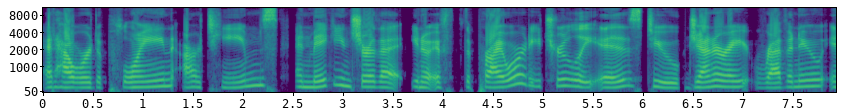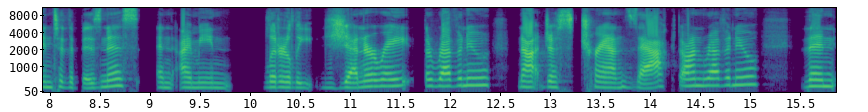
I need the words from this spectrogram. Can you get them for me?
at how we're deploying our teams and making sure that, you know, if the priority truly is to generate revenue into the business, and I mean, literally generate the revenue, not just transact on revenue, then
